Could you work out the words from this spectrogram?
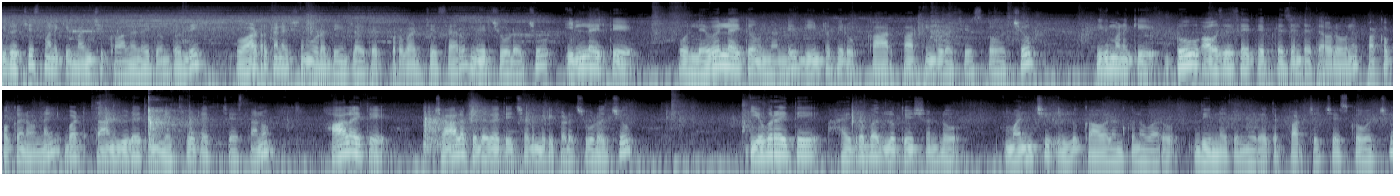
ఇది వచ్చేసి మనకి మంచి కాలనీ అయితే ఉంటుంది. వాటర్ కనెక్షన్ కూడా దీంట్లో అయితే ప్రొవైడ్ చేశారు. మీరు చూడొచ్చు. ఇల్లు అయితే ఓ లెవెల్ అయితే ఉందండి. దీంట్లో మీరు కార్ పార్కింగ్ కూడా చేసుకోవచ్చు. ఇది మనకి టూ హౌజెస్ అయితే ప్రెజెంట్ అయితే అవైలబుల్ పక్క పక్కనే ఉన్నాయి. బట్ దాని వీడియో అయితే నేను నెక్స్ట్ వీడియో అయితే చేస్తాను. హాల్ అయితే చాలా పెద్దగా అయితే ఇచ్చాడు. మీరు ఇక్కడ చూడొచ్చు. ఎవరైతే హైదరాబాద్ లొకేషన్లో మంచి ఇల్లు కావాలనుకున్న వారు దీన్ని అయితే మీరైతే పర్చేజ్ చేసుకోవచ్చు.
